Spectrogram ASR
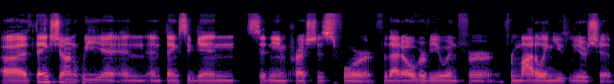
Uh, thanks, John Hui, and and thanks again, Sydney and Precious for for that overview and for for modeling youth leadership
